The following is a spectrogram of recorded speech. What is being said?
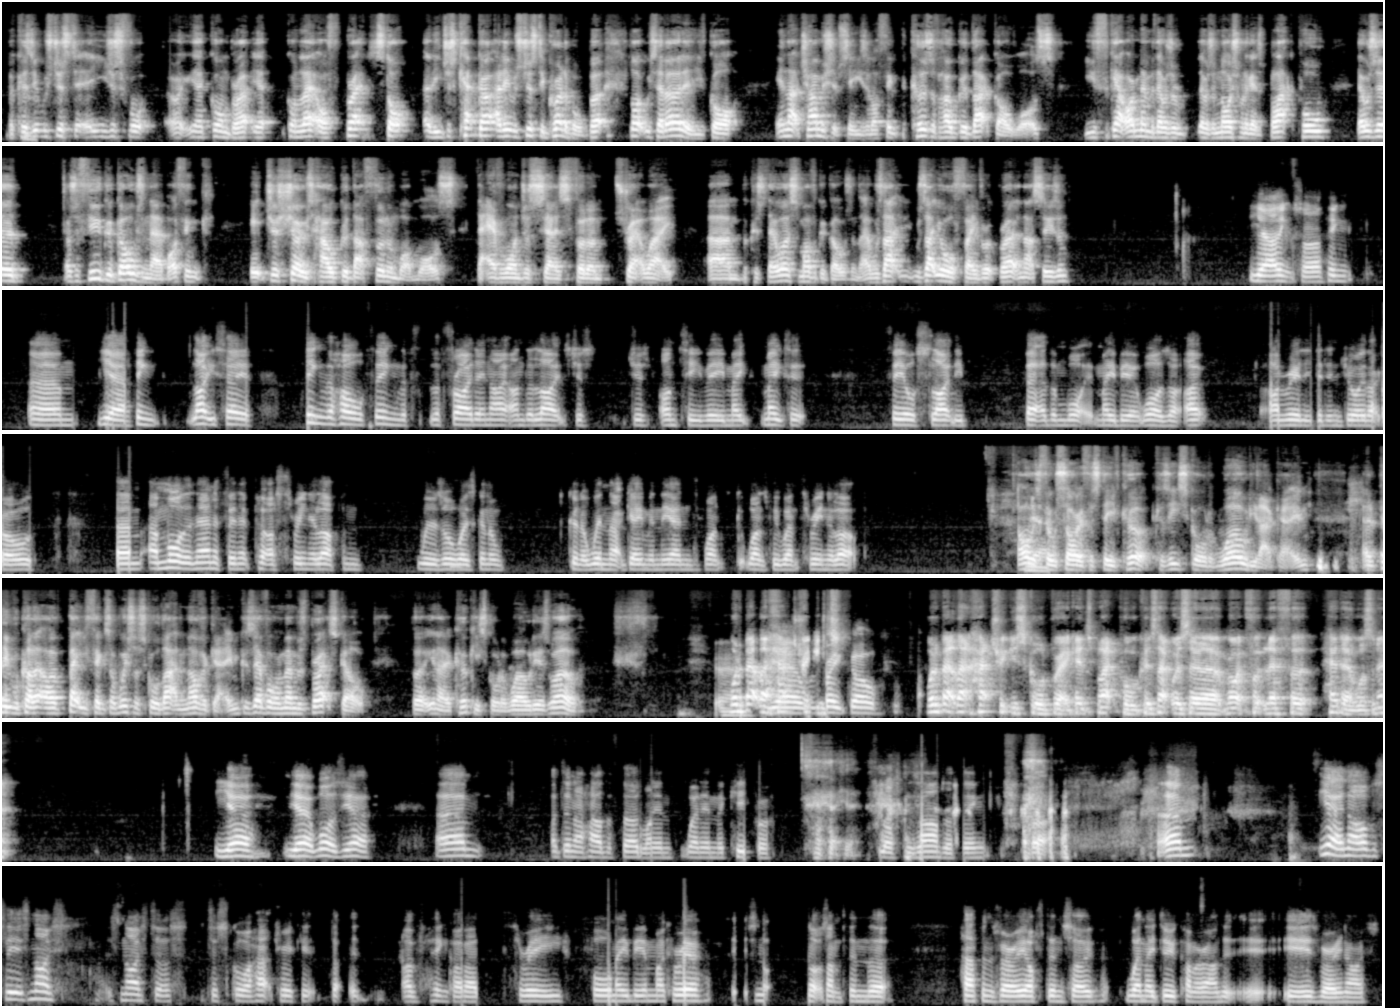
because it was just you just thought, oh, yeah, go on, Brett, yeah, go on, let off, Brett, stop, and he just kept going, and it was just incredible. But like we said earlier, you've got in that championship season, I think because of how good that goal was, you forget. I remember there was a there was a nice one against Blackpool. There was a there was a few good goals in there, but I think it just shows how good that Fulham one was. That everyone just says Fulham straight away um, because there were some other good goals in there. Was that was that your favourite, Brett, in that season? Yeah, I think so. I think, um, yeah, I think, like you say, I think the whole thing, the the Friday night under lights, just just on TV, make makes it feel slightly better than what it maybe it was. I I, I really did enjoy that goal, um, and more than anything, it put us three 0 up, and we was always gonna gonna win that game in the end. Once once we went three 0 up. I always Yeah. feel sorry for Steve Cook because he scored a worldie that game, and people kind of. I bet he thinks I wish I scored that in another game because everyone remembers Brett's goal, but you know Cookie scored a worldie as well. What about the Yeah, hat it trick? was great goal. What about that hat trick you scored, Brett, against Blackpool? Because that was a right foot, left foot header, wasn't it? Yeah, yeah, it was. Yeah, um, I don't know how the third one in went in. The keeper yeah. lost his arms, I think. But um, yeah, no, obviously it's nice. It's nice to to score a hat trick. It, it, I think I've had three, four maybe in my career. It's not not something that happens very often. So when they do come around, it, it, is very nice.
